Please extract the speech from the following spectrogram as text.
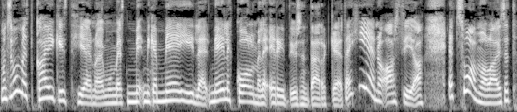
Mutta se mun mielestä kaikista hienoa ja mun mielestä me, mikä meille, meille kolmelle erityisen tärkeää ja hieno asia, että suomalaiset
